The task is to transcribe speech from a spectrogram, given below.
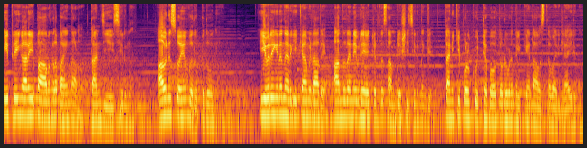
ഇത്രയും കാലം ഈ പാവങ്ങളെ ഭയന്നാണോ താൻ ജീവിച്ചിരുന്നത്? അവന് സ്വയം വെറുപ്പ് തോന്നി. ഇവരിങ്ങനെ നിറകിക്കാൻ വിടാതെ അന്ന് തന്നെ ഇവരെ ഏറ്റെടുത്ത് സംരക്ഷിച്ചിരുന്നെങ്കിൽ തനിക്കിപ്പോൾ കുറ്റബോധത്തോടെ ഇവിടെ നിൽക്കേണ്ട അവസ്ഥ വരില്ലായിരുന്നു.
